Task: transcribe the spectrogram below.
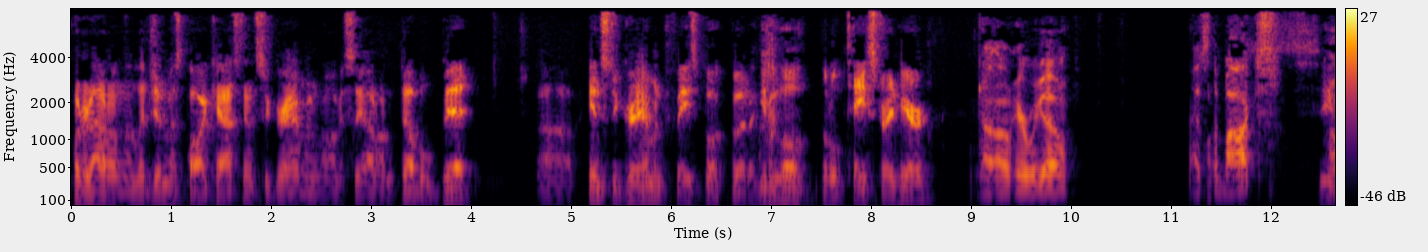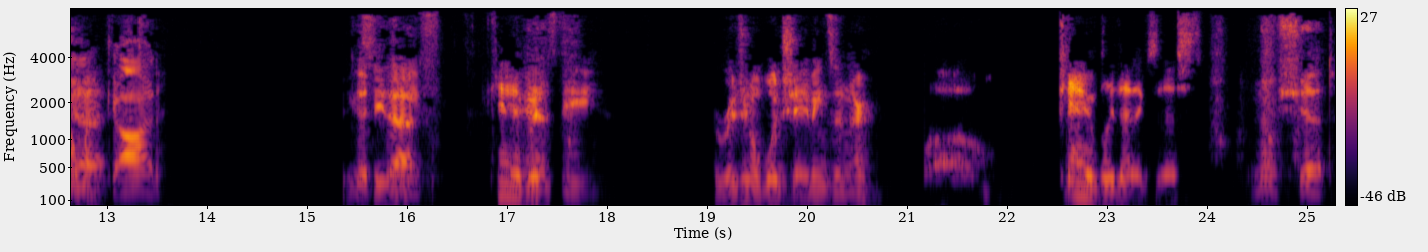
Put it out on the Legitimist Podcast Instagram and obviously out on Double Bit uh, Instagram and Facebook. But I'll give you a little little taste right here. Uh oh, here we go. That's the box. See oh my god. You can Good see that. Can you It has the original wood shavings in there. Whoa! Can't even believe that exists. No shit.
